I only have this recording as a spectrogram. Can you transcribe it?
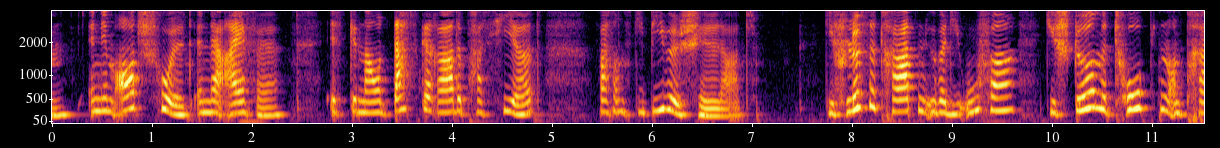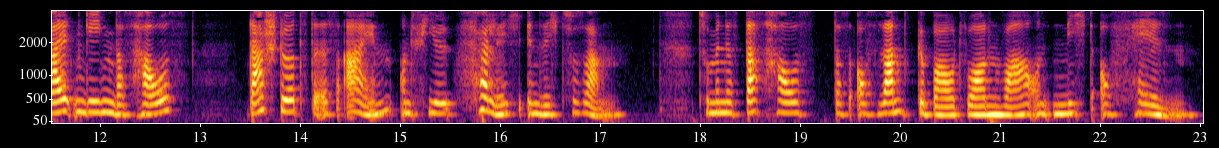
Ihr Lieben, in dem Ort Schuld in der Eifel ist genau das gerade passiert, was uns die Bibel schildert. Die Flüsse traten über die Ufer, die Stürme tobten und prallten gegen das Haus, da stürzte es ein und fiel völlig in sich zusammen. Zumindest das Haus, das auf Sand gebaut worden war und nicht auf Felsen.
